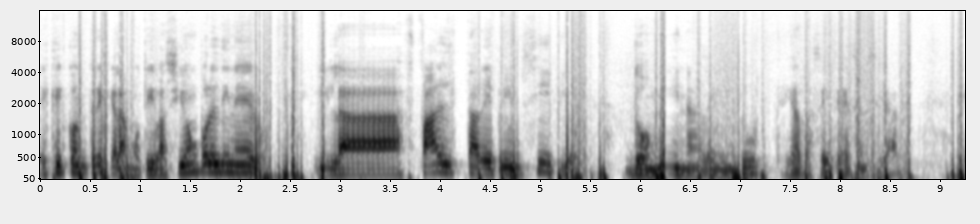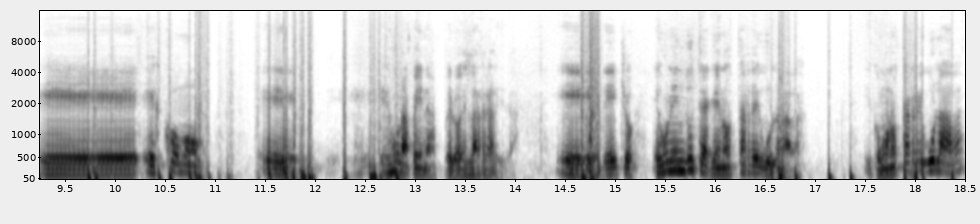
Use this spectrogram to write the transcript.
es que encontré que la motivación por el dinero y la falta de principios domina la industria de aceites esenciales. Eh, es como, eh, es una pena, pero es la realidad. Eh, de hecho, es una industria que no está regulada. Y como no está regulada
